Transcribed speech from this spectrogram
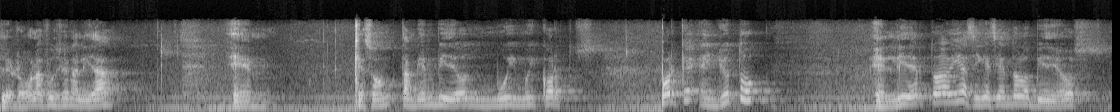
Le robó la funcionalidad. Em, que son también videos muy, muy cortos. Porque en YouTube, el líder todavía sigue siendo los videos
